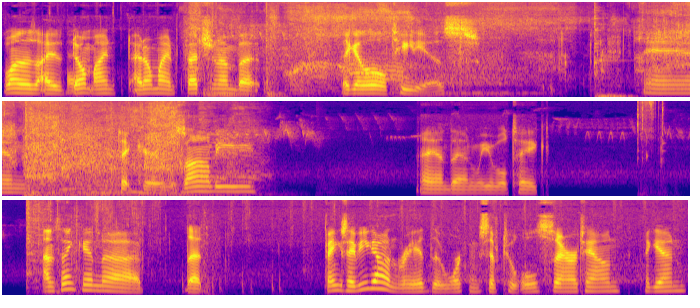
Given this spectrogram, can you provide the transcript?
One of those I don't mind I don't mind fetching them, but they get a little tedious. And take care of the zombie. And then we will take I'm thinking uh that Fangs, have you gone raid the working Stiffs tools in our town again?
